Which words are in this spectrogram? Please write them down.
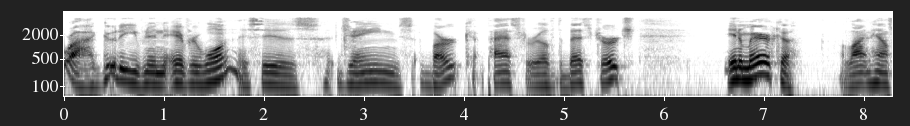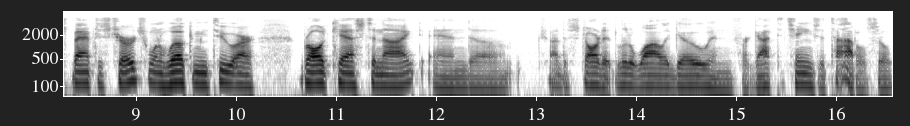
All right, good evening, everyone. This is James Burke, pastor of the best church in America, Lighthouse Baptist Church. I want to welcome you to our broadcast tonight and uh, tried to start it a little while ago and forgot to change the title, so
